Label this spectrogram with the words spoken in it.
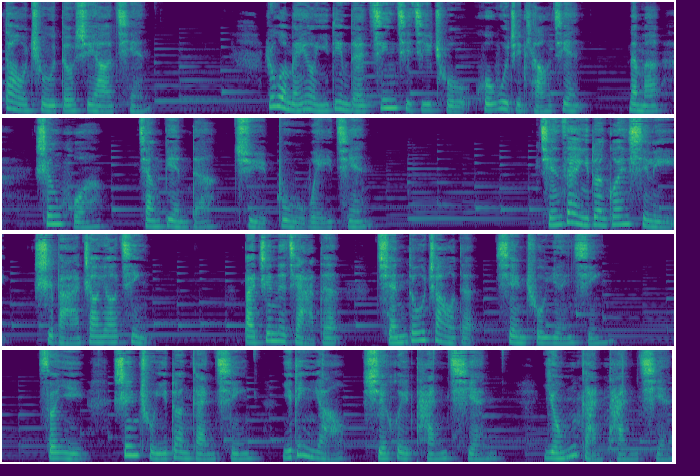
到处都需要钱。如果没有一定的经济基础或物质条件，那么生活将变得举步维艰。钱在一段关系里是把照妖镜，把真的假的全都照的现出原形。所以，身处一段感情，一定要学会谈钱，勇敢谈钱。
